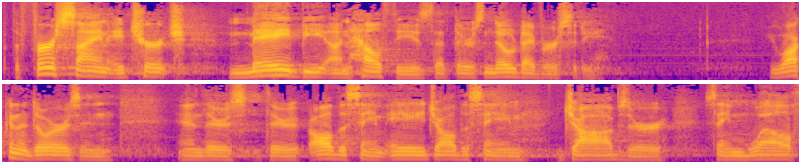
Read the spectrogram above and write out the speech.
But the first sign a church may be unhealthy is that there's no diversity. You walk in the doors and and there's they're all the same age, all the same jobs or same wealth,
